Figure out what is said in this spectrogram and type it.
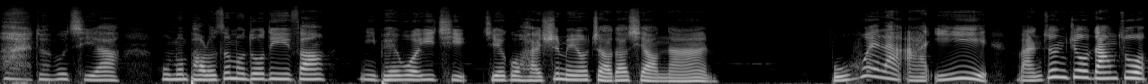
哎，对不起啊，我们跑了这么多地方，你陪我一起，结果还是没有找到小南。”不会啦，阿姨，反正就当做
